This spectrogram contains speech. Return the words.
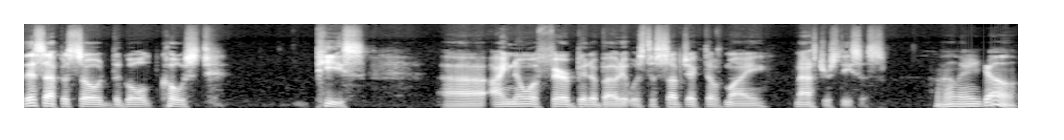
this episode, the Gold Coast piece, uh, I know a fair bit about. It was the subject of my master's thesis. Well, there you go.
